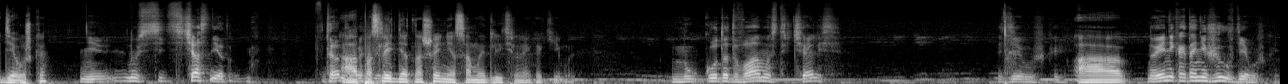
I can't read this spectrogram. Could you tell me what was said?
Девушка. Не, ну, се- сейчас нет. А момент. последние отношения самые длительные какие были? Ну, года два мы встречались с девушкой. А Но я никогда не жил с девушкой.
